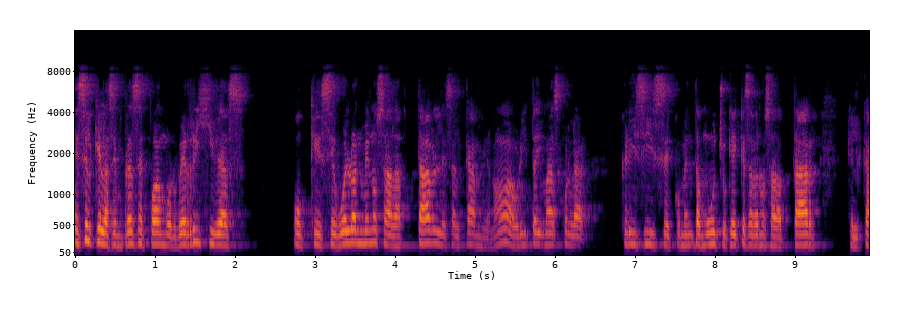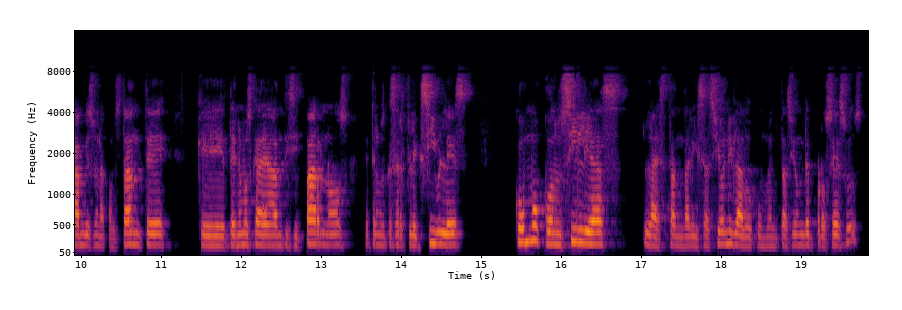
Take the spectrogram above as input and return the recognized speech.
es el que las empresas se puedan volver rígidas o que se vuelvan menos adaptables al cambio, ¿no? Ahorita y más con la crisis se comenta mucho que hay que sabernos adaptar, que el cambio es una constante, que tenemos que anticiparnos, que tenemos que ser flexibles. ¿Cómo concilias la estandarización y la documentación de procesos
